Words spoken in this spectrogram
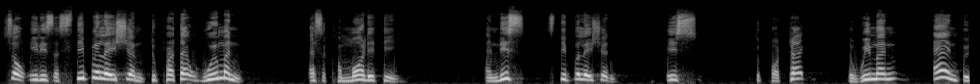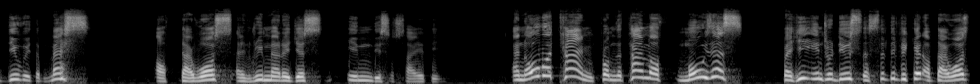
So it is a stipulation to protect women as a commodity. And this stipulation is to protect the women and to deal with the mess of divorce and remarriages in the society. And over time, from the time of Moses, where he introduced the certificate of divorce,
